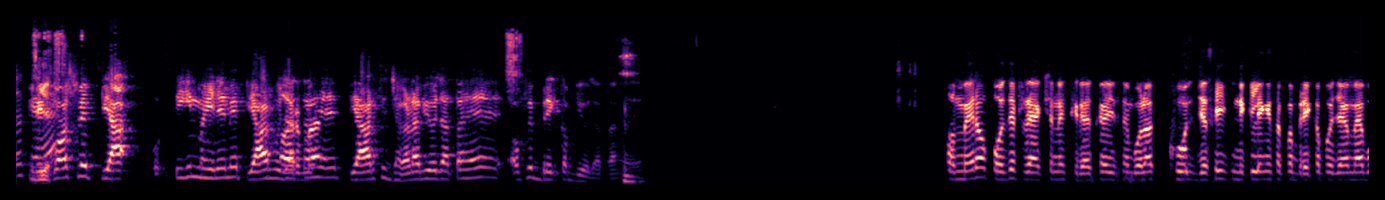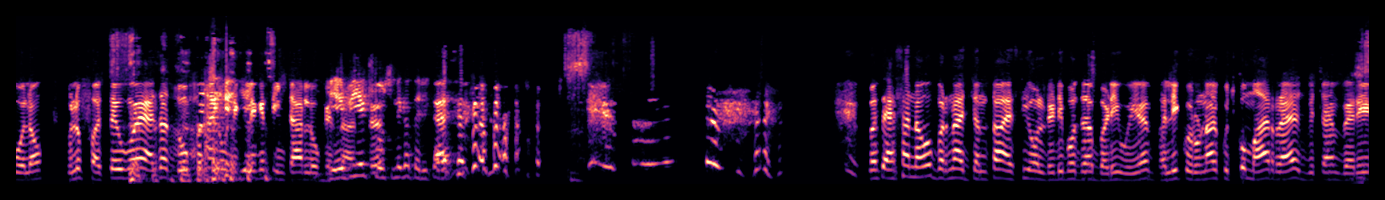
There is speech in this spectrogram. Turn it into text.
बिग बॉस में प्यार तीन महीने में प्यार हो जाता है प्यार से झगड़ा भी हो जाता है और फिर ब्रेकअप भी हो जाता है। और मेरा अपोजिट रिएक्शन है सीरियस का इसने बोला खोल जैसे ही निकलेंगे सबका ब्रेकअप हो जाएगा। मैं बोला हूँ वो लोग फंसे हुए हैं ऐसा दो हाँ, फंसे निकलेंगे तीन चार लोग के ये भी एक सोचने का तरीका है। बस ऐसा ना हो वरना जनता ऐसी ऑलरेडी बहुत ज़्यादा बड़ी हुई है भली कोरोना कुछ को मार रहा है which I am very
